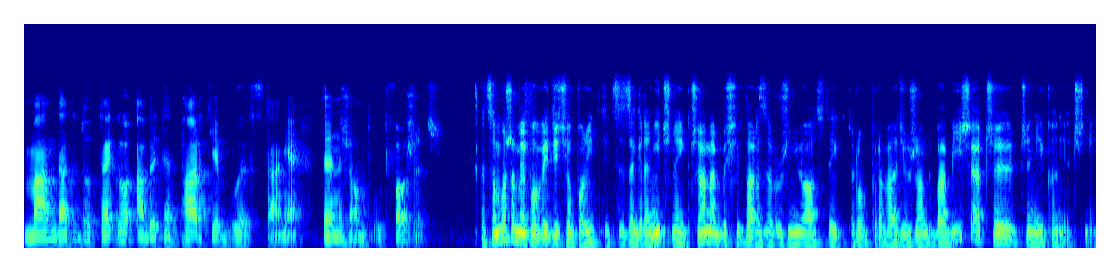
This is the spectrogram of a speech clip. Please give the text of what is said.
mandat do tego, aby te partie były w stanie ten rząd utworzyć. A co możemy powiedzieć o polityce zagranicznej? Czy ona by się bardzo różniła od tej, którą prowadził rząd Babisza, czy, czy niekoniecznie?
